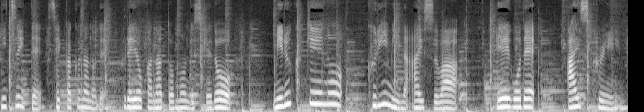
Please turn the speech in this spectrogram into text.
についてせっかくなので触れようかなと思うんですけどミルク系のクリーミーなアイスは英語でアイスクリーム。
